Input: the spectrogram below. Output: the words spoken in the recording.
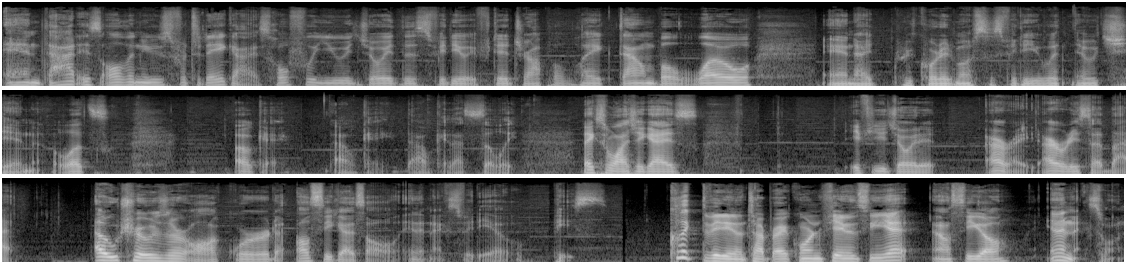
And that is all the news for today, guys. Hopefully you enjoyed this video. If you did, drop a like down below and I recorded most of this video with no chin. Let's. Okay, okay, okay, that's silly. Thanks for watching, guys. If you enjoyed it, alright, I already said that. Outros are awkward. I'll see you guys all in the next video. Peace. Click the video in the top right corner if you haven't seen it, yet, and I'll see you all in the next one.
